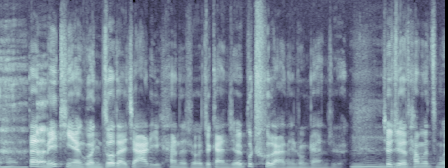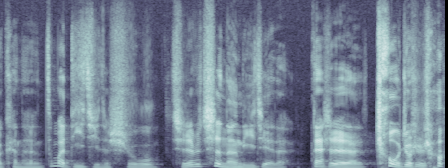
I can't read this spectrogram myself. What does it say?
但没体验过，你坐在家里看的时候，就感觉不出来那种感觉，嗯，就觉得他们怎么可能这么低级的失误？其实是能理解的，但是臭就是臭。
